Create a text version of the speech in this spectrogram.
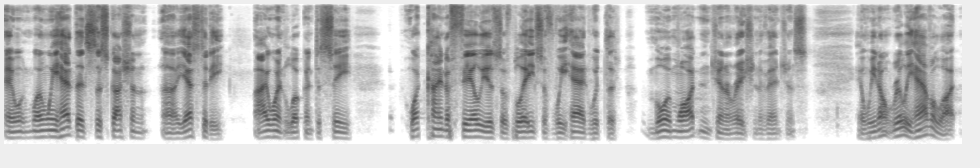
And when, we had this discussion uh, yesterday, I went looking to see what kind of failures of blades have we had with the more modern generation of engines. And we don't really have a lot.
